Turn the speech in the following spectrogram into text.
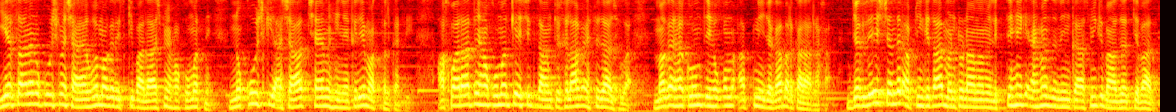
ये अफसाना नकूश में शाया हुआ, मगर इसकी पादाश में हुकूमत ने नकूश की अशात छः महीने के लिए मअतल कर दी। अखबार में हुकूमत के इस इकदाम के खिलाफ एहतजाज हुआ, मगर हुकूमती हुक्म अपनी जगह बरकरार रहा जगदीश चंद्र अपनी किताब मंटू नामा में लिखते हैं कि अहमद नदीम कासमी की माजरत के बाद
